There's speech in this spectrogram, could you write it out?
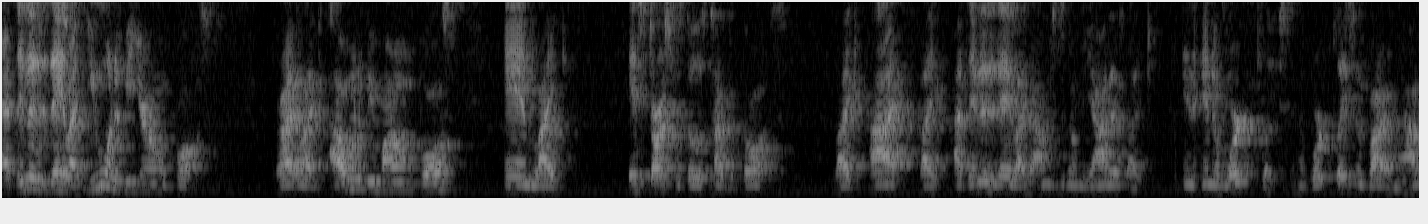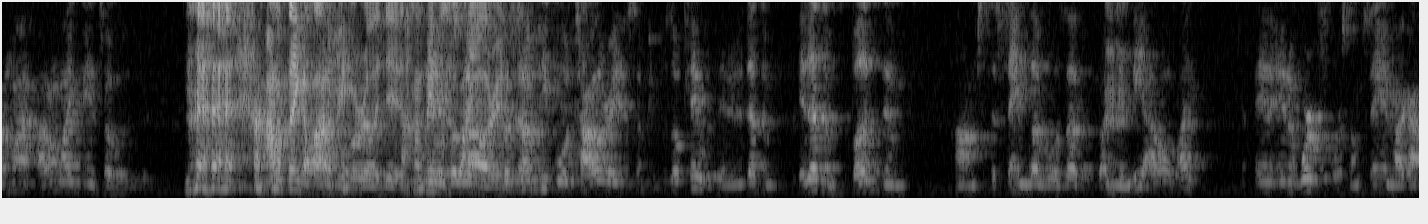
at the end of the day, like, you want to be your own boss, right? Like, I want to be my own boss, and like, it starts with those type of thoughts. Like, I like at the end of the day, like, I'm just gonna be honest. Like, in, in a workplace, in a workplace environment, I don't like I don't like being told. what to do. I don't think a lot of people really do. Some people just like- tolerate But it. some people tolerate it, and some people's okay with it, and it doesn't it doesn't bug them um, to the same level as others. Like to Mhm. me, I don't like in, in a workforce. I'm saying like I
